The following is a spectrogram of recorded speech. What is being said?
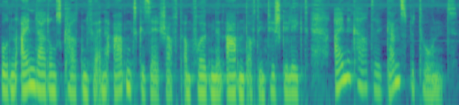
wurden Einladungskarten für eine Abendgesellschaft am folgenden Abend auf den Tisch gelegt. Eine Karte ganz betont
